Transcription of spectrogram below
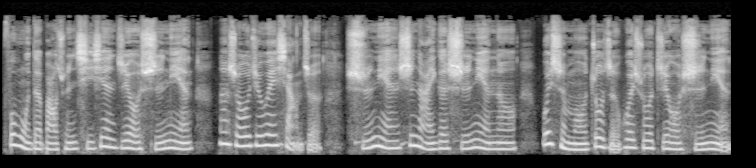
父母的保存期限只有十年，那时候就会想着，十年是哪一个十年呢？为什么作者会说只有十年？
